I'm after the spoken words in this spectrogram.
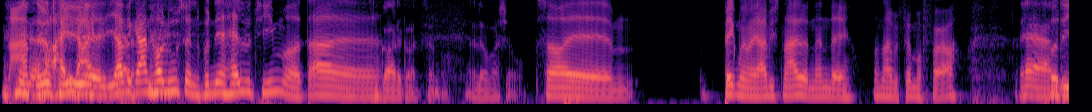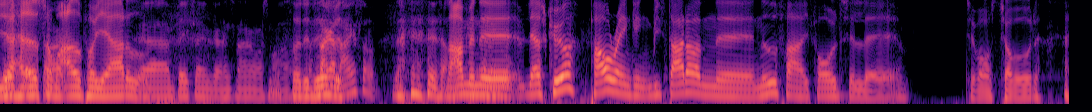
Nej, det er jo fordi, nej, nej, jeg vil gerne holde udsendelsen på den her halve time, og der... Du gør det godt, Sandro. Jeg laver bare sjov. Så øh, Beckmann og jeg, vi snakkede den anden dag. Der snakkede vi 45. Ja, fordi jeg havde så meget på hjertet. Ja, Bex han, han snakker også meget. Så det han snakker hvis... langsomt. Nej, men øh, lad os køre power ranking. Vi starter den øh, nedefra i forhold til, øh, til vores top 8.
